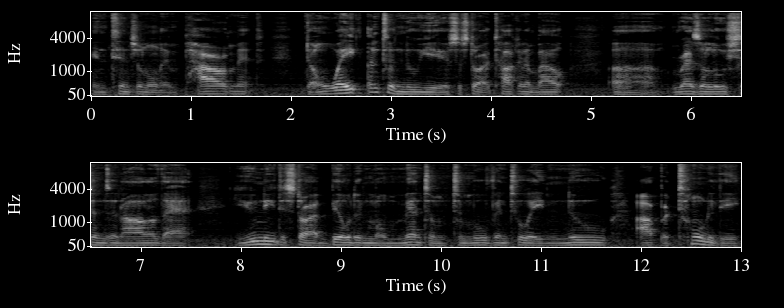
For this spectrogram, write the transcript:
intentional empowerment. Don't wait until New Year's to start talking about uh, resolutions and all of that. You need to start building momentum to move into a new opportunity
